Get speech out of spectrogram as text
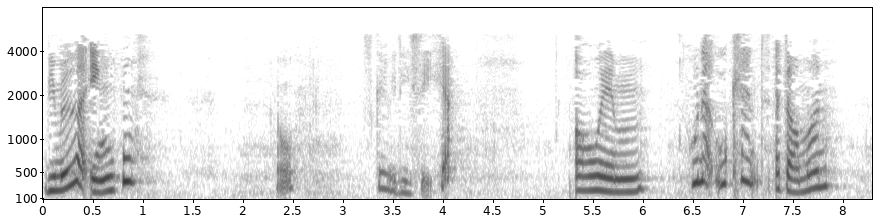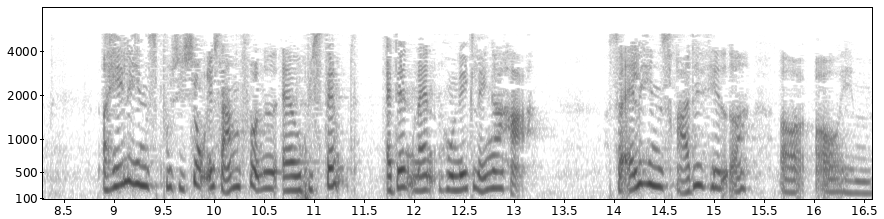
Vi møder enken. Oh, skal vi lige se her. Og øhm, hun er ukendt af dommeren. Og hele hendes position i samfundet er jo bestemt af den mand, hun ikke længere har. Så alle hendes rettigheder og, og øhm,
